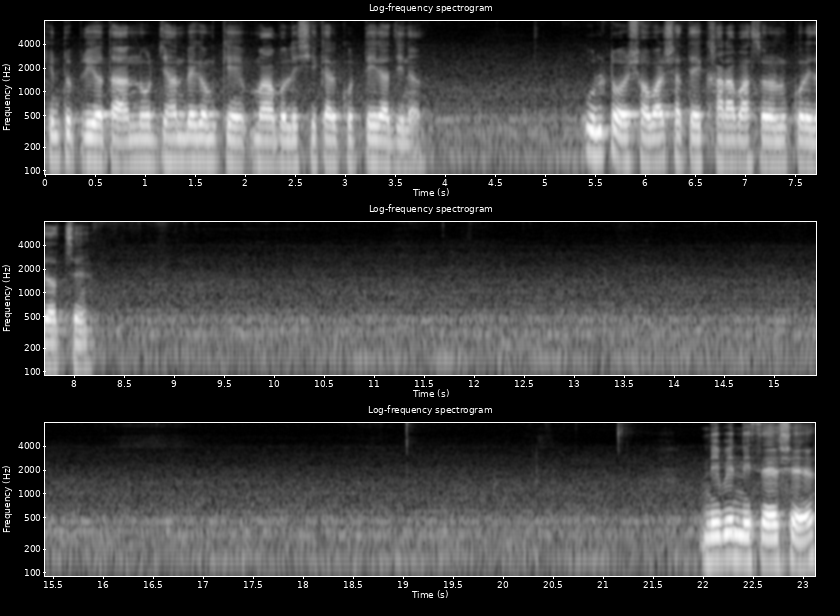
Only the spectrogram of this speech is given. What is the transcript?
কিন্তু প্রিয়তা নূরজাহান বেগমকে মা বলে স্বীকার করতেই রাজি না। উল্টো সবার সাথে খারাপ আচরণ করে যাচ্ছে। নিবিড় নিচে এসে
